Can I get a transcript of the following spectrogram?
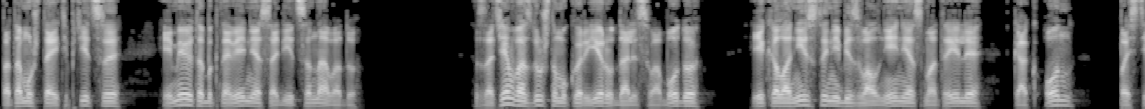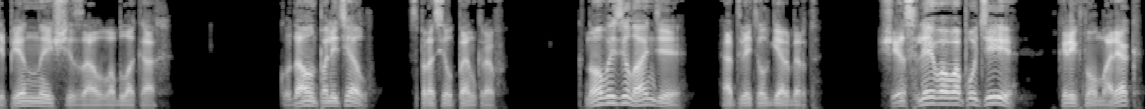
потому что эти птицы имеют обыкновение садиться на воду. Затем воздушному курьеру дали свободу, и колонисты не без волнения смотрели, как он постепенно исчезал в облаках. «Куда он полетел?» — спросил Пенкроф. «К Новой Зеландии», — ответил Герберт. «Счастливого пути!» — крикнул моряк,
